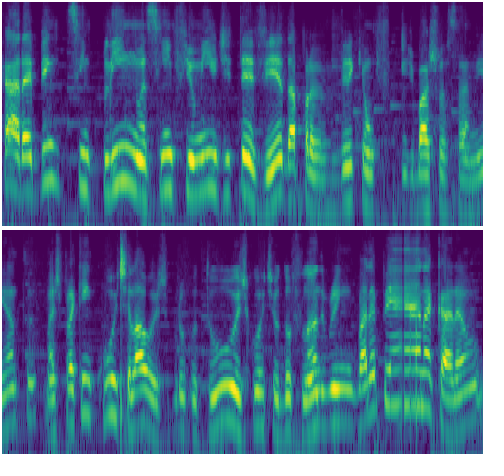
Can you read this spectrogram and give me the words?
cara, é bem simplinho, assim, filminho de TV, dá pra ver que é um filme de baixo orçamento, mas pra quem curte lá os Brucutus, curte o Dolph Lundgren, vale a pena, cara, é um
